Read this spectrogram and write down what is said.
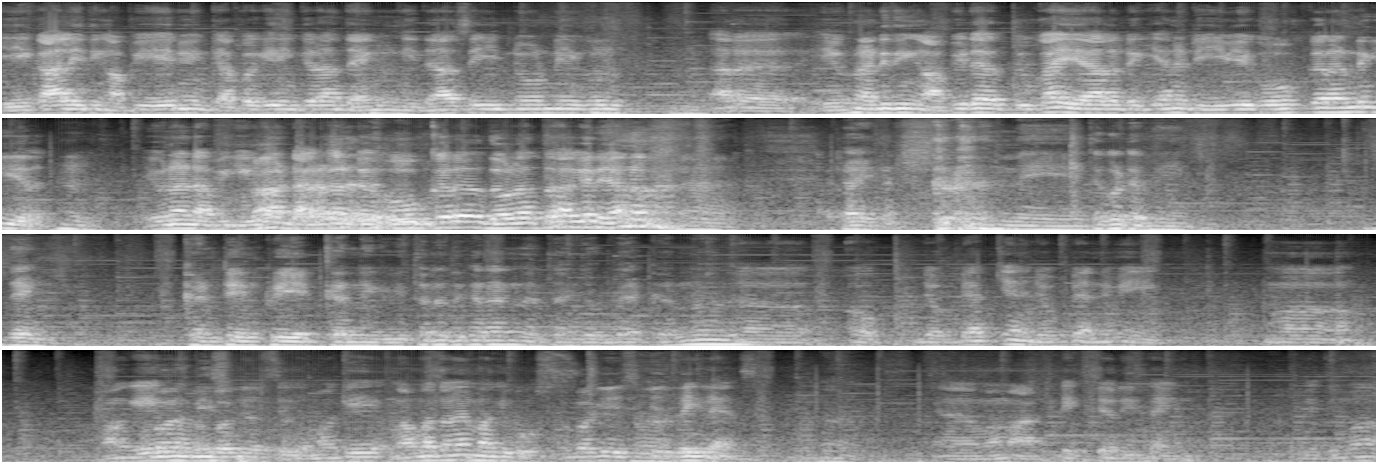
ඒ කාලේ ඉතින් අපි ඒනුවෙන් කැපකිරීම කරා දැන් නිදාසේ ඉන්න ඕනේ ඒගොල්ලෝ. අර ඒ වුණාට ඉතින් අපිට දුකයි එයාලට කියන්නේ ටීවී එක ඕෆ් කරන්න කියලා. වුණාට අපි කිව්වා ටක්කට ඕෆ් කර දොලත් වහගෙන යනවා. රයිට් මේ එතකොට මේ දැන් කන්ටෙන්ට් ක්‍රියේට් කරන එක විතරද කරන්නේ නැත්නම් ජොබ් එකක් කරනවද ඔව් ජොබ් එකක් කියන්නේ ජොබ් එකක් නෙමෙයි. ම- එක. මගේ මම තමයි මගේ බොස්. skill. ෆ්‍රීලන්ස්. මම ආර්කිටෙක්චර් ඩිසයින්. මෙතුමා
